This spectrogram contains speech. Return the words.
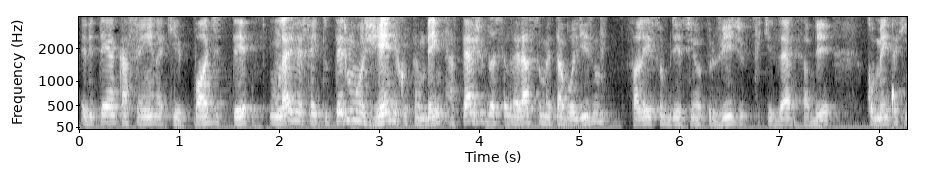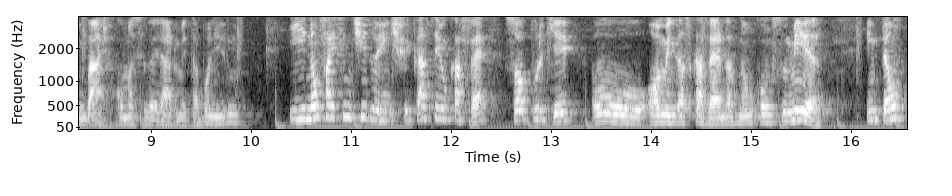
Ele tem a cafeína que pode ter um leve efeito termogênico também, até ajuda a acelerar seu metabolismo. Falei sobre isso em outro vídeo. Se quiser saber, comenta aqui embaixo como acelerar o metabolismo. E não faz sentido a gente ficar sem o café só porque o homem das cavernas não consumia. Então,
